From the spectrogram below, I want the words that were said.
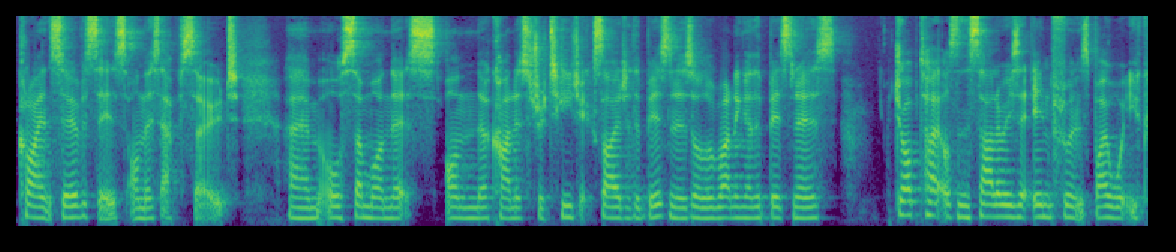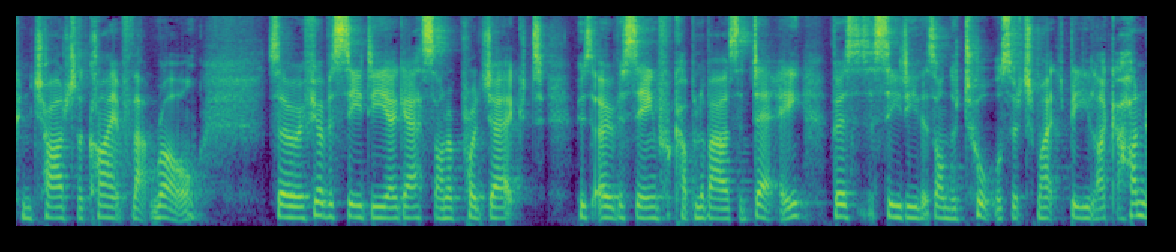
client services on this episode, um, or someone that's on the kind of strategic side of the business or the running of the business. Job titles and salaries are influenced by what you can charge the client for that role. So if you have a CD, I guess, on a project who's overseeing for a couple of hours a day versus a CD that's on the tools, which might be like 100%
